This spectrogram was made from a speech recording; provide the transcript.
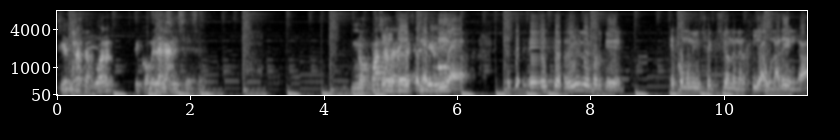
si entraste a jugar, te come la gana. Sí, sí, sí. Nos pasa Pero la arenga es, es terrible porque es como una inyección de energía, una arenga,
